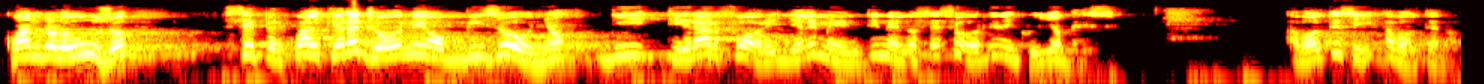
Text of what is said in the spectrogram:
Quando lo uso? Se per qualche ragione ho bisogno di tirar fuori gli elementi nello stesso ordine in cui li ho messi. A volte sì, a volte no.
